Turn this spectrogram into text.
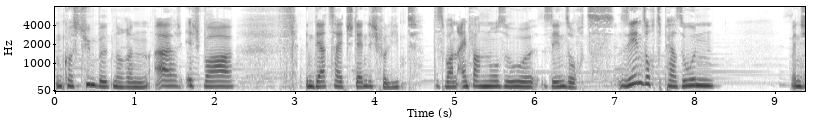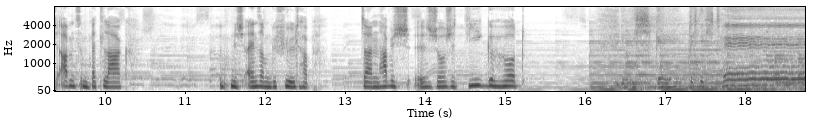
und Kostümbildnerin. Äh, ich war in der Zeit ständig verliebt. Das waren einfach nur so Sehnsuchts, Sehnsuchtspersonen, wenn ich abends im Bett lag und mich einsam gefühlt habe. Dann habe ich äh, Georgette D gehört. Ich geb dich nicht her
